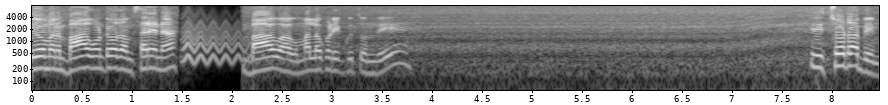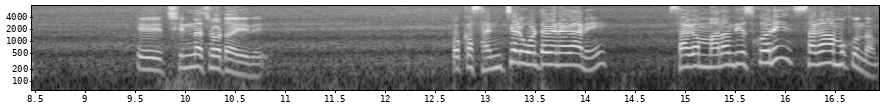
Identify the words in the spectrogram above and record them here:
ఇగో మనం బాగా ఉంటుందాం సరేనా? బాగా మళ్ళీ ఒకటి ఎక్కుతుంది. ఇది చోటా భీమ్. ఇది చిన్న చోట ఇది. ఒక సంచడు వంటమైనా కానీ సగం మనం తీసుకొని సగం అమ్ముకుందాం.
